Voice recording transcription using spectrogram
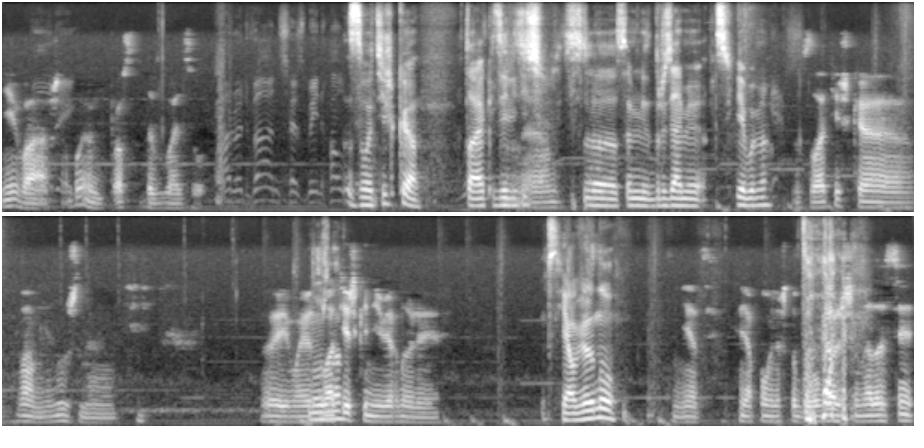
Не важно. Будем просто добывать золото. Золотишко. Так, делитесь Да. с э, своими друзьями с хебами. Золотишко вам не нужно. Вы мое Нужно. золотишко не вернули. Я верну. Нет. Я помню, что было больше. Надо все,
